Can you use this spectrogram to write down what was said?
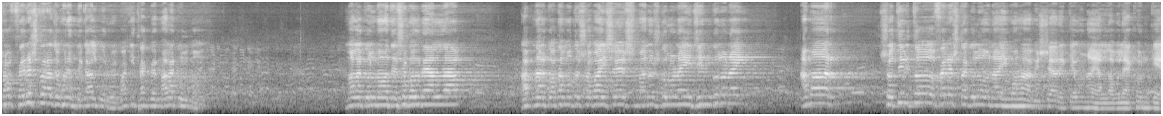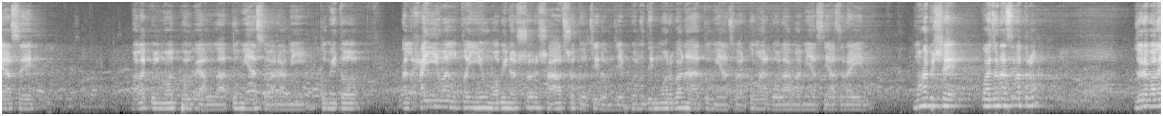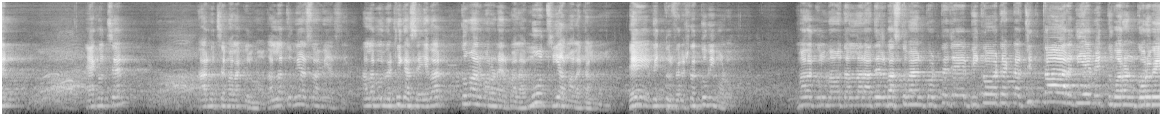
সব ফেরেশতারা যখন ইন্তেকাল করবে, বাকি থাকবে মালাকুল মাউত। মালাকুল মাউত এসে বলবে, আল্লাহ, আপনার কথা মতো সবাই শেষ, মানুষগুলো নাই, জিনগুলো নাই, আমার সতীর্থ ফেরেশতাগুলো নাই, মহাবিশ্বের কেউ নাই। আল্লাহ বলে, এখন কে আছে? মালাকুল মত বলবে, আল্লাহ, তুমি আছো আর আমি, তুমি তো আল অবিনশ্বর শাশ্বত চিরঞ্জীব, কোনোদিন না, তুমি আছো আর তোমার গোলাম, আমি আছি আজরাইল। মহাবিশ্বে কয়জন আছে মাত্র? জোরে বলেন। এক হচ্ছেন? আর হচ্ছে মালাকুল মত আল্লাহ, তুমি আছো, আমি আছি। আল্লাহ বলবে, ঠিক আছে, এবার তোমার মরণের পালা। মুত ইয়া মালাকাল মত হে মৃত্যুর ফেরেশতা, তুমি মরো। মালাকুল মাউত আল্লাহর আদেশ বাস্তবায়ন করতে যে বিকট একটা চিৎকার দিয়ে মৃত্যুবরণ করবে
